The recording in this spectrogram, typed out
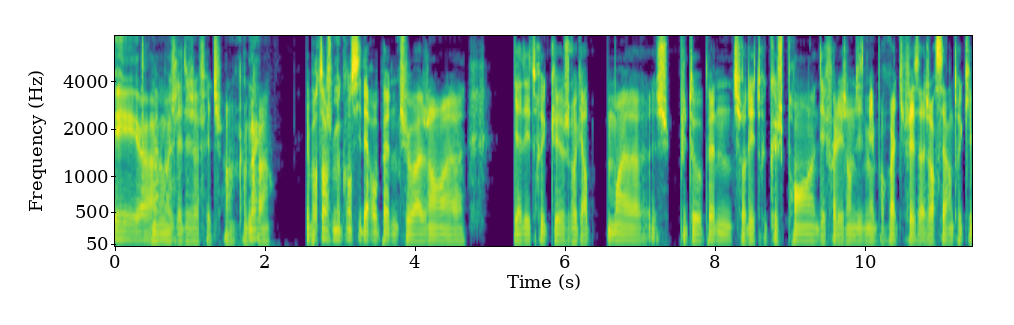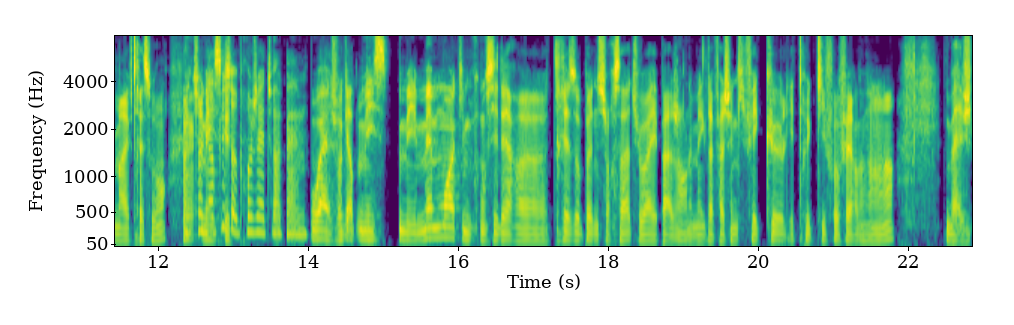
Et euh, Même moi, je l'ai déjà fait, tu vois, comme Ouais. quoi. Et pourtant, je me considère open, tu vois, genre, euh, il y a des trucs que je regarde. Moi, je suis plutôt open sur les trucs que je prends. Des fois, les gens me disent, mais pourquoi tu fais ça? Genre, c'est un truc qui m'arrive très souvent. Ouais. Tu regardes plus que- au projet, toi, quand même. Ouais, je regarde, mais, mais même moi qui me considère euh, très open sur ça, tu vois, et pas genre le mec de la fashion qui fait que les trucs qu'il faut faire, nan, nan, nan, bah, je-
